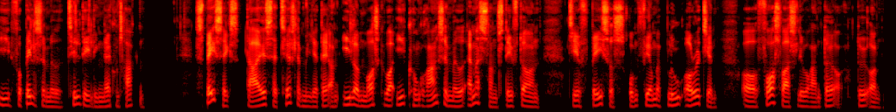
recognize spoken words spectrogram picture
i forbindelse med tildelingen af kontrakten. SpaceX, der ejes af Tesla-milliardæren Elon Musk, var i konkurrence med Amazon-stifteren Jeff Bezos rumfirma Blue Origin og forsvarsleverandøren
